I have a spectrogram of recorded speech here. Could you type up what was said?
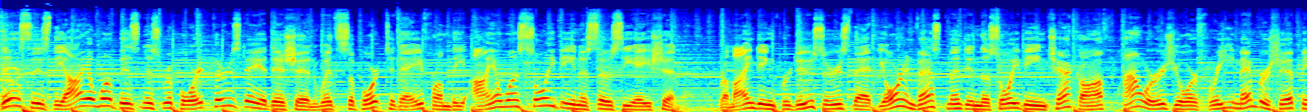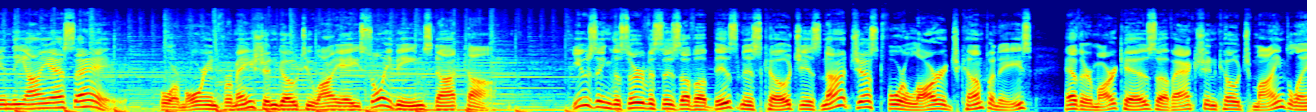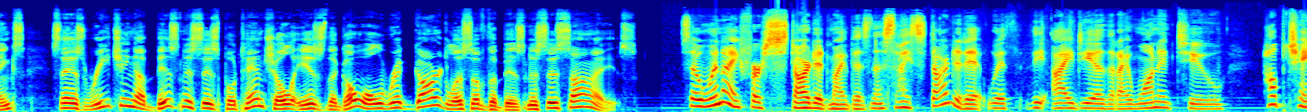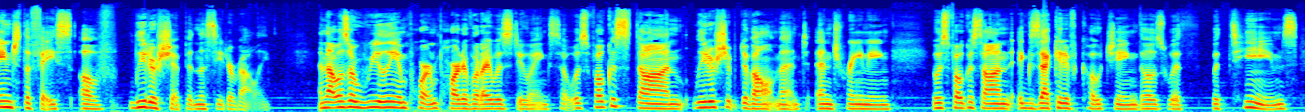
This is the Iowa Business Report Thursday edition with support today from the Iowa Soybean Association, reminding producers that your investment in the soybean checkoff powers your free membership in the ISA. For more information, go to iasoybeans.com. Using the services of a business coach is not just for large companies. Heather Marquez of Action Coach MindLinks says reaching a business's potential is the goal regardless of the business's size. So, when I first started my business, I started it with the idea that I wanted to help change the face of leadership in the Cedar Valley. And that was a really important part of what I was doing. So, it was focused on leadership development and training, it was focused on executive coaching, those with, with teams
